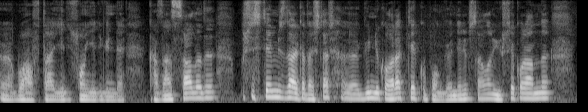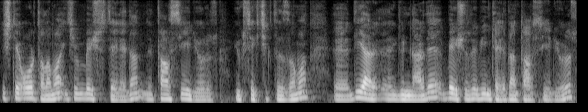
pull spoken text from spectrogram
e, bu hafta 7 son 7 günde kazanç sağladı. Bu sistemimizde arkadaşlar e, günlük olarak tek kupon gönderip sağlanan yüksek oranlı işte ortalama 2500 TL'den tavsiye ediyoruz yüksek çıktığı zaman. E, Diğer e, günlerde 500 ve 1000 TL'den tavsiye ediyoruz.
